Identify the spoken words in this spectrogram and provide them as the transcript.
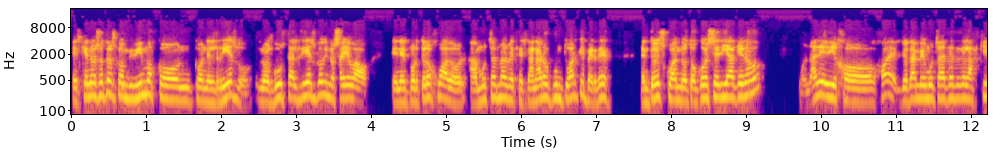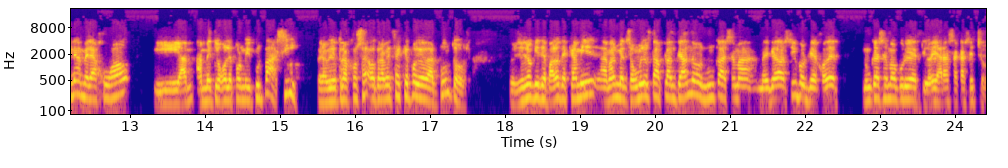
es que nosotros convivimos con, con el riesgo, nos gusta el riesgo y nos ha llevado en el portero jugador a muchas más veces ganar o puntuar que perder. Entonces, cuando tocó ese día que no, pues nadie dijo, joder, yo también muchas veces desde la esquina me la he jugado y han, metido goles por mi culpa, sí, pero había otras cosas, otras veces que he podido dar puntos. Pues es lo que dice Palote, es que a mí, además, según me lo estás planteando, nunca se me ha, me he quedado así porque, joder, nunca se me ha ocurrido decir, oye, ahora ¿qué has hecho?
